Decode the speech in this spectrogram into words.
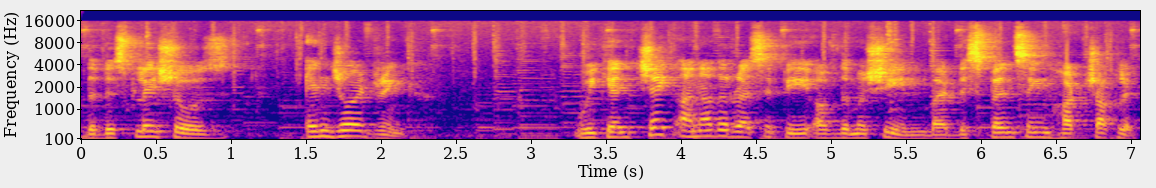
the display shows enjoy drink. We can check another recipe of the machine by dispensing hot chocolate.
